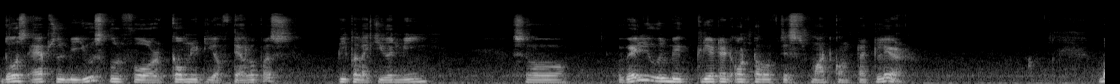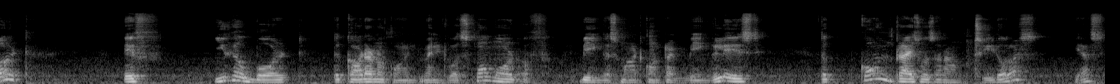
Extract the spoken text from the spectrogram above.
those apps will be useful for community of developers people like you and me. So value will be created on top of this smart contract layer. But if you have bought the Cardano coin when it was formed of being a smart contract being released the coin price was around three dollars yes?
